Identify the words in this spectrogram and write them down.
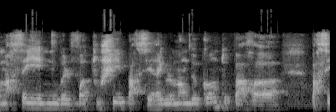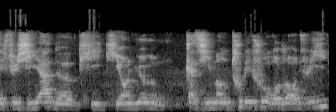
Marseille est une nouvelle fois touché par ces règlements de compte, par, euh, par ces fusillades qui, qui, ont lieu quasiment tous les jours aujourd'hui.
